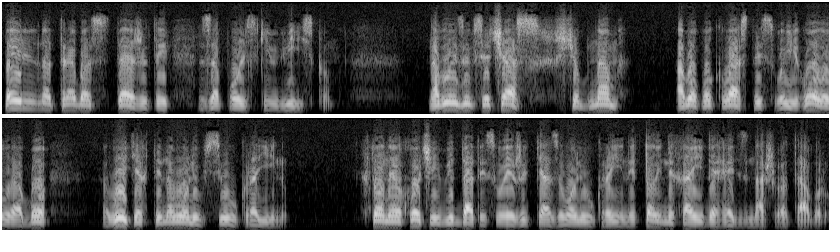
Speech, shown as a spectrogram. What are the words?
пильно треба стежити за польським військом. Наблизився час, щоб нам або покласти свої голови, або витягти на волю всю Україну. Хто не охоче віддати своє життя з волю України, той нехай йде геть з нашого табору.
